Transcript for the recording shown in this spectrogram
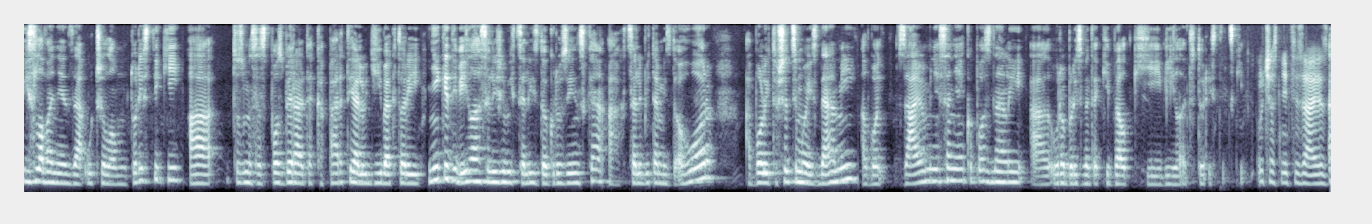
vyslovene za účelom turistiky a to sme sa pozbierali taká partia ľudí, ktorí niekedy vyhlásili, že by chceli ísť do Gruzínska a chceli by tam ísť do hôr a boli to všetci moji známi, alebo vzájomne sa nejako poznali a urobili sme taký veľký výlet turistický. Účastníci zájezdu.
